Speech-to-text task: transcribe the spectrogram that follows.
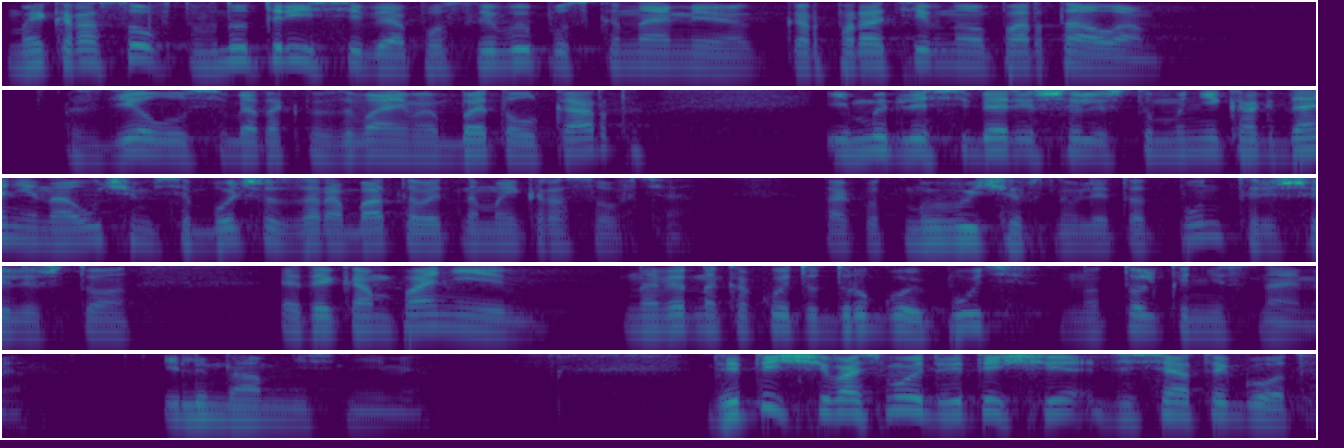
Microsoft внутри себя после выпуска нами корпоративного портала сделал у себя так называемый Battle Card, и мы для себя решили, что мы никогда не научимся больше зарабатывать на Microsoft. Так вот мы вычеркнули этот пункт, решили, что этой компании, наверное, какой-то другой путь, но только не с нами. Или нам не с ними. 2008-2010 год.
